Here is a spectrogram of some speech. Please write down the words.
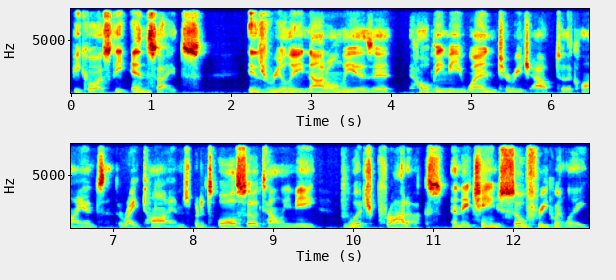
because the insights is really not only is it helping me when to reach out to the clients at the right times, but it's also telling me which products, and they change so frequently,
